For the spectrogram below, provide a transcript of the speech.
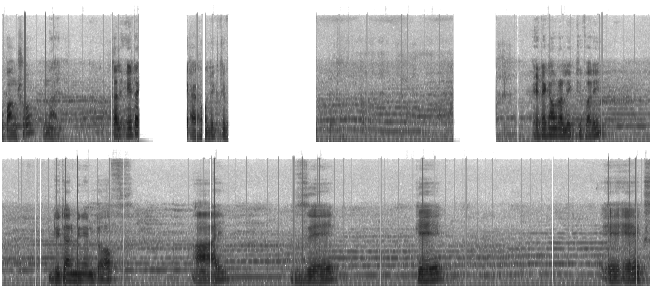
উপাংশ নাই। তাহলে এটা এখন লিখতে এটাকে আমরা লিখতে পারি determinant of I J K A X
